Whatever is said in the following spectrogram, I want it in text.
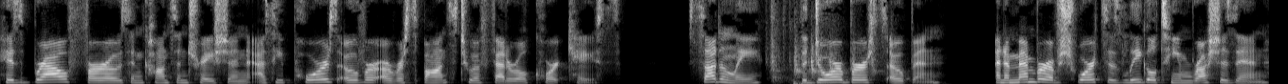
His brow furrows in concentration as he pores over a response to a federal court case. Suddenly, the door bursts open, and a member of Schwartz's legal team rushes in,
